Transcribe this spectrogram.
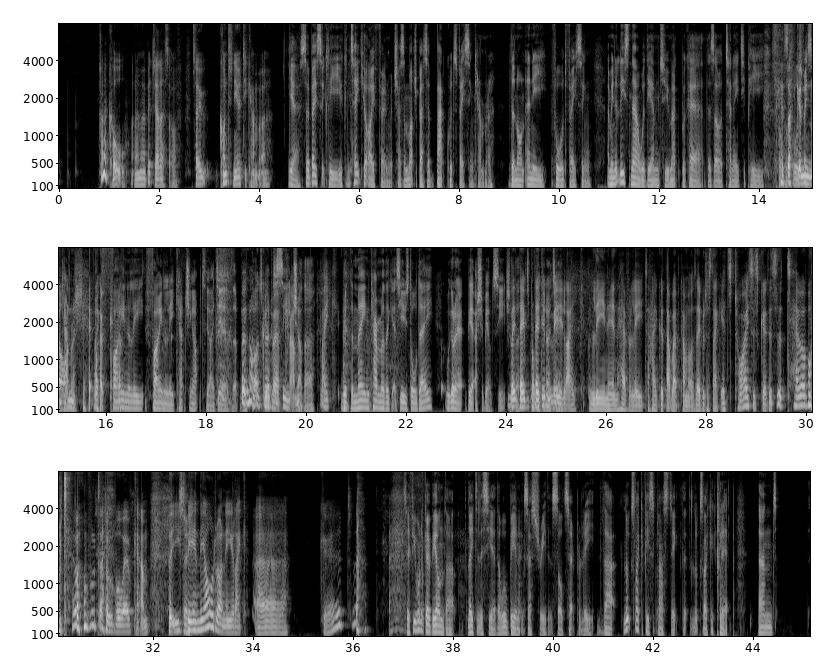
kind of cool, and I'm a bit jealous of. So continuity camera yeah, so basically, you can take your iPhone, which has a much better backwards facing camera, than on any forward facing. I mean, at least now with the M2 MacBook Air, there's a 1080p like forward facing camera. Like finally, finally catching up to the idea that we've got to be able to see each other. Like with the main camera that gets used all day, we've got to be actually be able to see each they, other. They, they didn't really like lean in heavily to how good that webcam was. They were just like, it's twice as good. It's a terrible, terrible, terrible webcam that used so, to be in the old one. And you're like, uh, good. So if you want to go beyond that, later this year there will be an accessory that's sold separately that looks like a piece of plastic that looks like a clip, and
